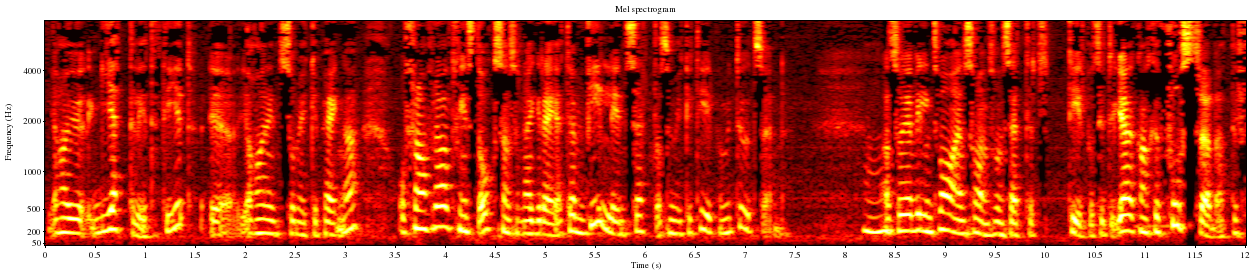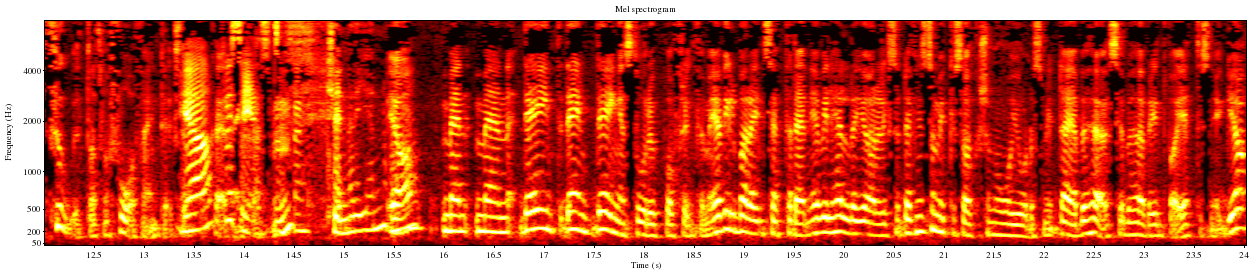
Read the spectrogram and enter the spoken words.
jag har ju jättelite tid, eh, jag har inte så mycket pengar. Och framförallt finns det också en sån här grej att jag vill inte sätta så mycket tid på mitt utseende. Alltså jag vill inte vara en sån som sätter tid på sitt Jag är kanske fostrad att det är fult att vara fåfäng till exempel. Ja, precis. Mm. Känner igen. Ja, men, men det, är inte, det, är, det är ingen stor uppoffring för mig. Jag vill bara inte sätta den. Jag vill hellre göra liksom, det finns så mycket saker som är ogjorda som, där jag behövs. Jag behöver inte vara jättesnygg. Jag,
